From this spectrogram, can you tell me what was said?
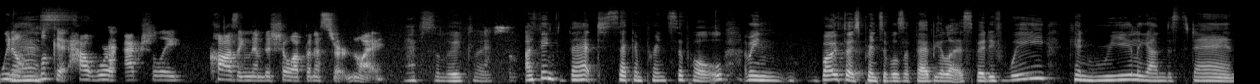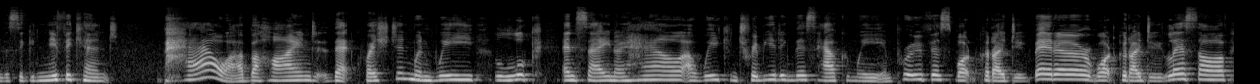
We don't Yes. look at how we're actually causing them to show up in a certain way. Absolutely. I think that second principle, I mean, both those principles are fabulous, but if we can really understand the significant power behind that question when we look and say, you know, how are we contributing this? How can we improve this? What could I do better? What could I do less of?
